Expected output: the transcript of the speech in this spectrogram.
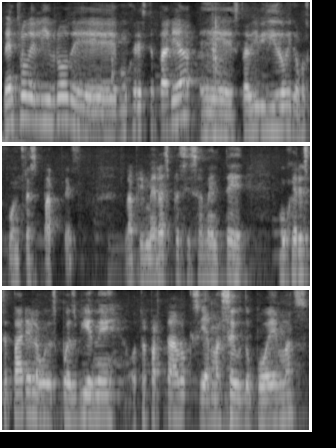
dentro del libro de Mujer Esteparia eh, está dividido, digamos, como en tres partes. La primera es precisamente Mujer Esteparia, luego después viene otro apartado que se llama Pseudopoemas,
